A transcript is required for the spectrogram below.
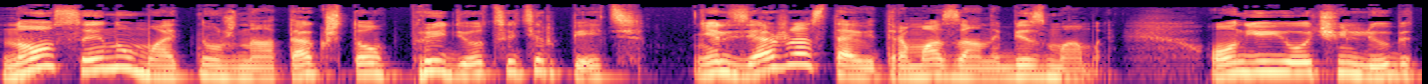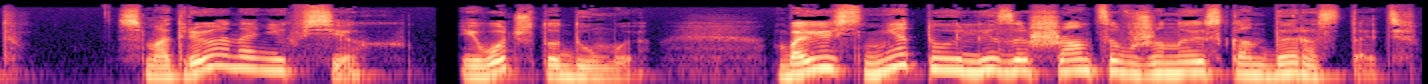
Но сыну мать нужна, так что придется терпеть. Нельзя же оставить Рамазана без мамы. Он ее очень любит. Смотрю я на них всех. И вот что думаю. Боюсь, нет у Элизы шансов женой Искандера стать.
